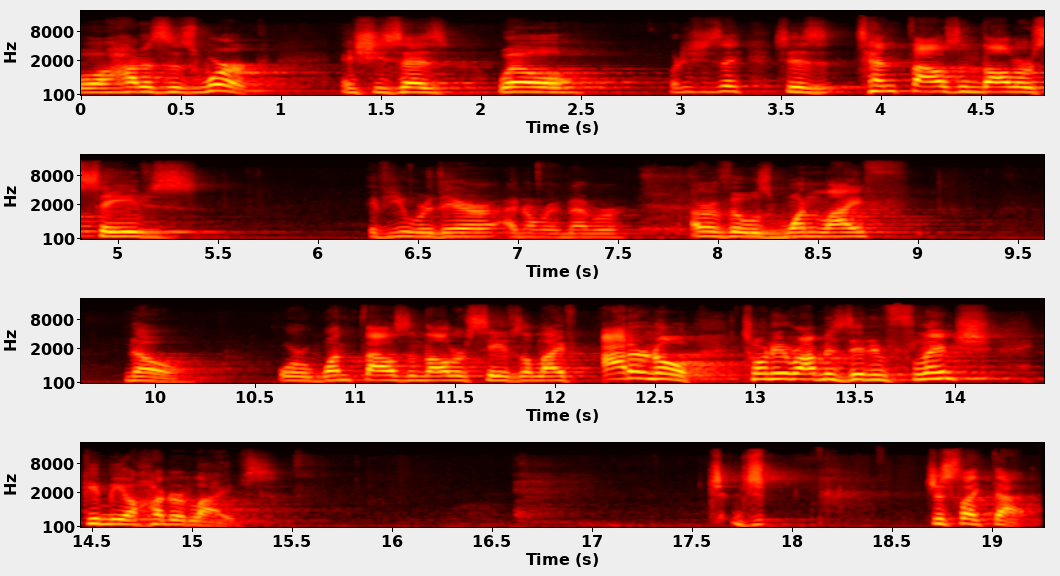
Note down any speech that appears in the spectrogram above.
"Well, how does this work?" And she says, "Well." What did she say? She says $10,000 saves, if you were there, I don't remember. I don't know if it was one life. No. Or $1,000 saves a life. I don't know. Tony Robbins didn't flinch. Give me 100 lives. Just like that.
